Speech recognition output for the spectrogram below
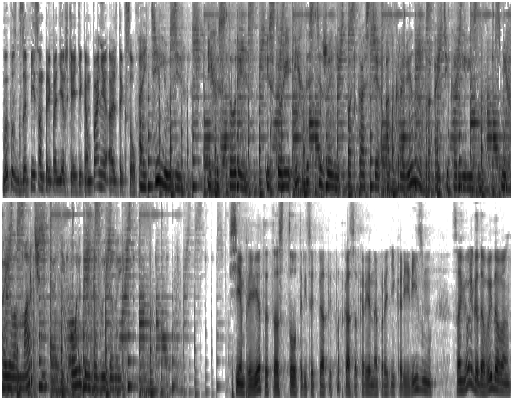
Выпуск записан при поддержке IT-компании Altexov. IT-люди. Их истории. Истории их достижений в подкасте «Откровенно про IT-карьеризм» с Михаилом Марченко и Ольгой Давыдовой. Всем привет, это 135-й подкаст «Откровенно про IT-карьеризм». С вами Ольга Давыдова.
